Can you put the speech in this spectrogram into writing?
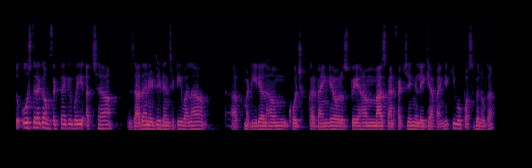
तो उस तरह का हो सकता है कि कोई अच्छा ज़्यादा एनर्जी डेंसिटी वाला मटेरियल हम खोज कर पाएँगे और उस पर हम मास मैन्युफैक्चरिंग में लेके आ पाएँगे कि वो पॉसिबल होगा।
